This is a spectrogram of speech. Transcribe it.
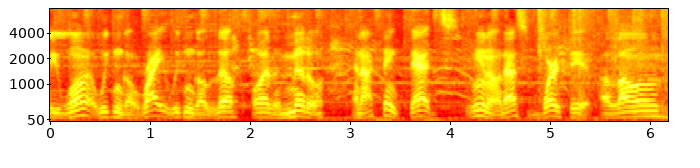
we want. We can go right, we can go left, or the middle. And I think that's you know that's worth it alone.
